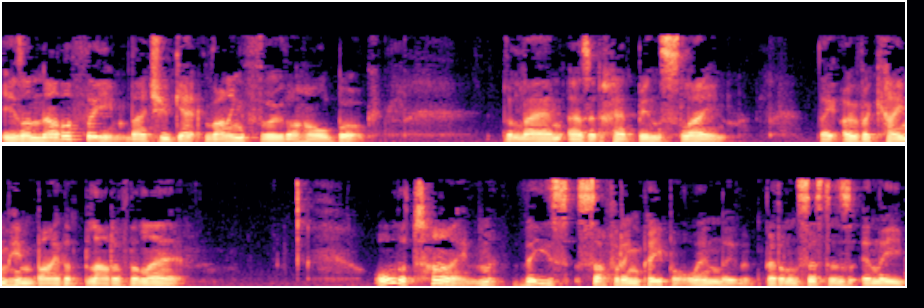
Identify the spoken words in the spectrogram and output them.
is another theme that you get running through the whole book. The Lamb as it had been slain. They overcame him by the blood of the Lamb. All the time, these suffering people, in the brethren and sisters, in the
